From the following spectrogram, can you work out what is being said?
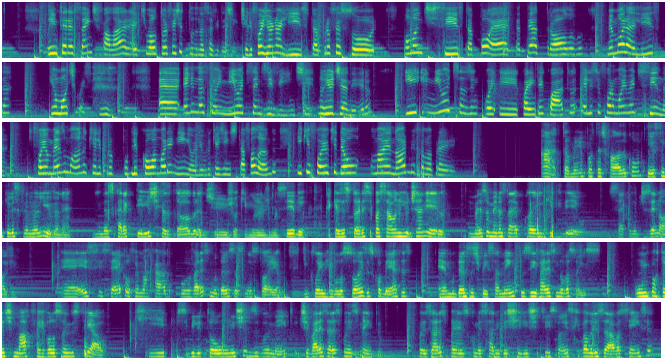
O interessante falar é que o autor fez de tudo nessa vida, gente. Ele foi jornalista, professor, romanticista, poeta, teatrólogo, memorialista e um monte de coisa. É, ele nasceu em 1820, no Rio de Janeiro, e em 1844 ele se formou em medicina, que foi o mesmo ano que ele publicou A Moreninha, o livro que a gente está falando, e que foi o que deu uma enorme fama para ele. Ah, também é importante falar do contexto em que ele escreveu o livro, né? Uma das características da obra de Joaquim Manuel de Macedo é que as histórias se passavam no Rio de Janeiro, mais ou menos na época em que viveu, no século XIX. É, esse século foi marcado por várias mudanças na história, incluindo revoluções, descobertas, é, mudanças de pensamentos e várias inovações. Um importante marco foi a Revolução Industrial, que possibilitou um nítido desenvolvimento de várias áreas de conhecimento, pois vários países começaram a investir em instituições que valorizavam a ciência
